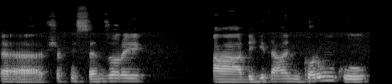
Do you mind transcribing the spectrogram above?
eh, všechny senzory a digitální korunku,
